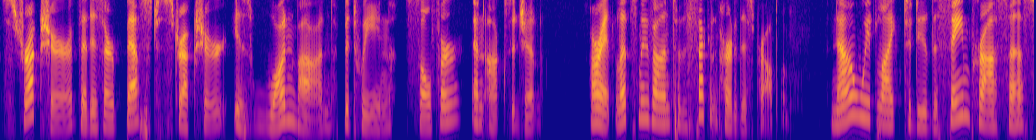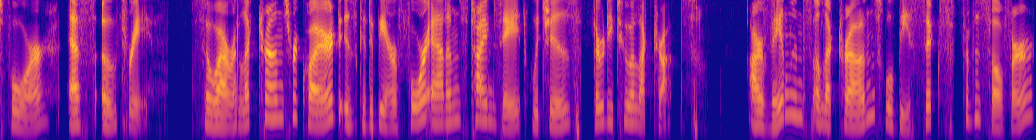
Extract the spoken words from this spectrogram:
structure that is our best structure is one bond between sulfur and oxygen. All right, let's move on to the second part of this problem. Now we'd like to do the same process for SO3. So our electrons required is going to be our 4 atoms times 8, which is 32 electrons. Our valence electrons will be 6 for the sulfur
